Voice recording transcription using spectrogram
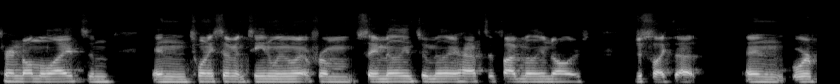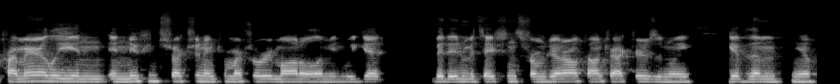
turned on the lights, and in 2017, we went from say million to a million and a half to five million dollars, just like that and we're primarily in in new construction and commercial remodel. I mean, we get bid invitations from general contractors, and we give them, you know,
